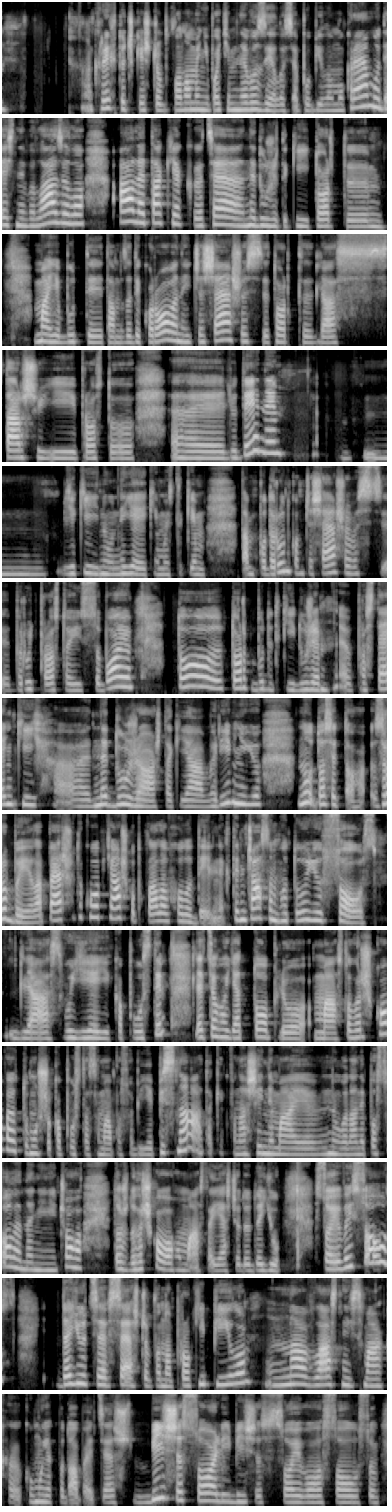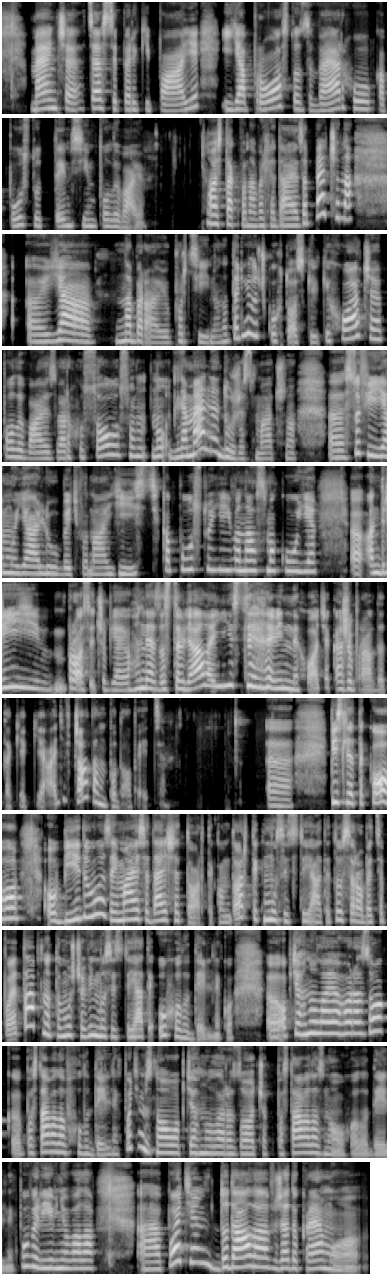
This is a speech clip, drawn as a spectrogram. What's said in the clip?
крихточки, щоб воно мені потім не возилося по білому крему, десь не вилазило. Але так як це не дуже такий торт ем, має бути там задекорований чи ще щось, торт для старшої просто е, людини. Який ну, не є якимось таким там подарунком чи ще щось, беруть просто із собою то торт буде такий дуже е, простенький, е, не дуже аж так я вирівнюю. Ну, досить того. Зробила першу таку обтяжку, поклала в холодильник. Тим часом готую соус для своєї капусти. Для цього я топлю масло вершкове, тому що капуста сама по собі є пісна, а так як вона ще й не має, ну вона не посолена, ні нічого. Тож до вершкового масла я ще додаю соєвий соус. Даю все, щоб воно прокипіло на власний смак, е, кому як подобається. Більше солі, більше соєвого соусу, менше. Це все перекипає, і я просто зверху капусту тим всім поливаю. Ось так вона виглядає запечена. Е, я Набираю порційно на тарілочку, хто скільки хоче, поливаю зверху соусом. Ну, Для мене дуже смачно. Е, Софія моя любить, вона їсть капусту, їй вона смакує. Е, Андрій просить, щоб я його не заставляла їсти. Він не хоче, каже, правда, так як я. А дівчатам подобається. Е, після такого обіду займаюся далі тортиком. Тортик мусить стояти. Тут все робиться поетапно, тому що він мусить стояти у холодильнику. Е, обтягнула його разок, поставила в холодильник. Потім знову обтягнула разочок, поставила знову в холодильник, повирівнювала. Потім додала вже до крему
